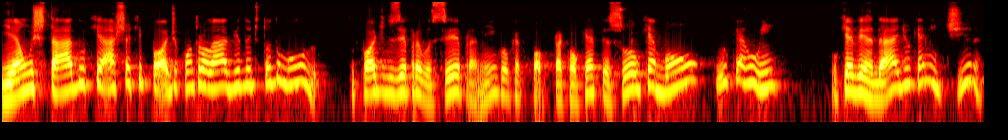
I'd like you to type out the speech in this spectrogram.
E é um Estado que acha que pode controlar a vida de todo mundo, que pode dizer para você, para mim, para qualquer pessoa o que é bom e o que é ruim, o que é verdade e o que é mentira.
